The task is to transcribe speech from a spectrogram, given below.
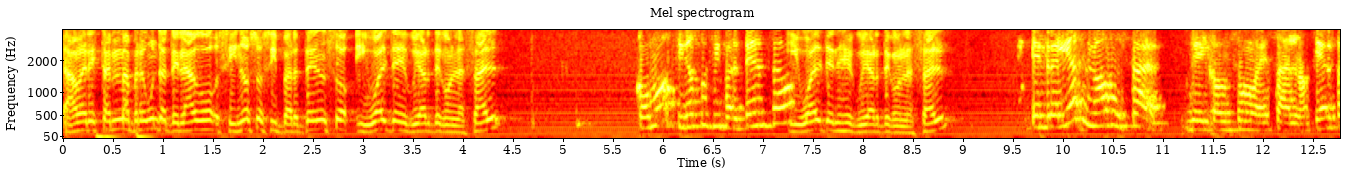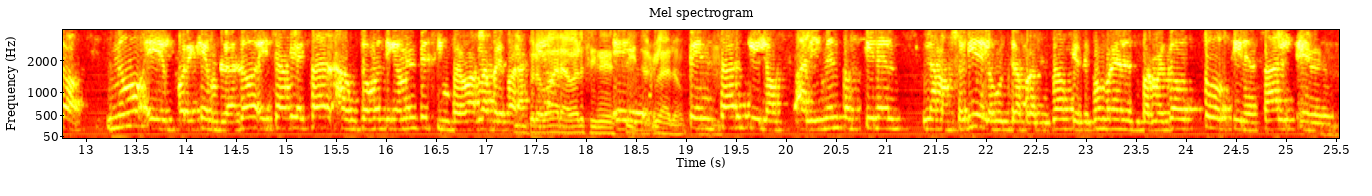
A ver, esta misma pregunta te la hago. Si no sos hipertenso, ¿igual tenés que cuidarte con la sal? ¿Cómo? Si no sos hipertenso. ¿Igual tenés que cuidarte con la sal? En realidad no abusar del consumo de sal, ¿no es cierto? No, eh, por ejemplo, no echarle sal automáticamente sin probar la preparación. Sin probar a ver si necesita, eh, claro. Pensar que los alimentos tienen, la mayoría de los ultraprocesados que se compran en el supermercado, todos tienen sal en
